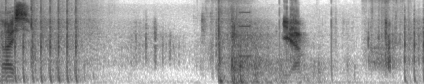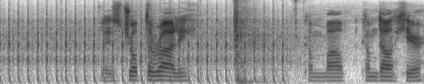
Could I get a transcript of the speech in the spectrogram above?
Guys, Yeah. let's drop the rally. Come out, come down here,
